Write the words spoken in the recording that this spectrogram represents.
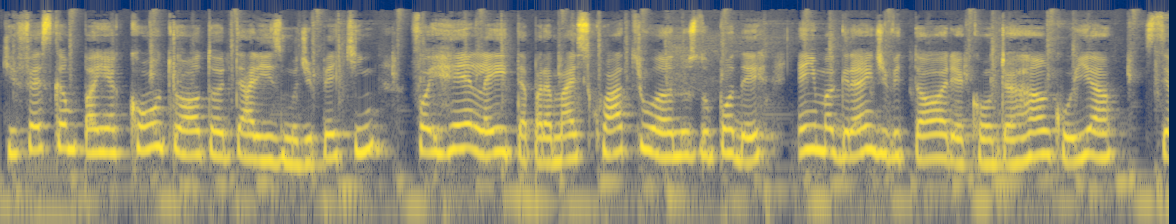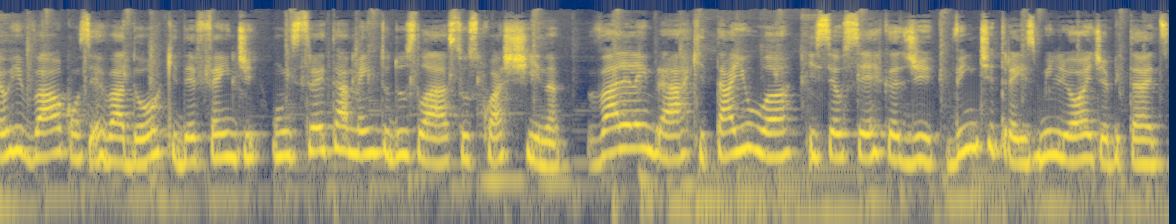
que fez campanha contra o autoritarismo de Pequim, foi reeleita para mais quatro anos no poder em uma grande vitória contra Han Kuo-yan, seu rival conservador que defende um estreitamento dos laços com a China. Vale lembrar que Taiwan e seus cerca de 23 milhões de habitantes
